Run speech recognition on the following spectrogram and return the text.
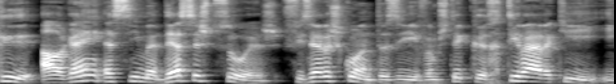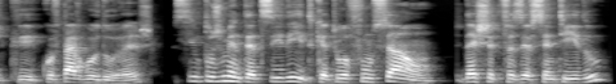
que alguém acima dessas pessoas fizer as contas e vamos ter que retirar aqui e que cortar gorduras, simplesmente é decidido que a tua função deixa de fazer sentido,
